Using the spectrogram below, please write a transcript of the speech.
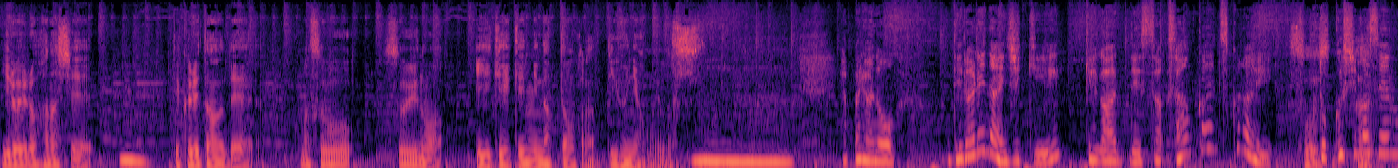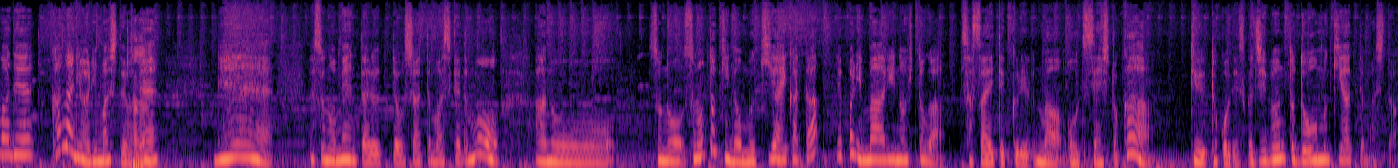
いろいろ話してうんてくれたので、まあ、そうそういうのはいい経験になったのかなっていうふうには思います、うん。やっぱりあの出られない時期怪我でさ3ヶ月くらいね。徳島戦までかなりありましたよね。ねえ。そのメンタルっておっしゃってますけどもあのーそのその時の向き合い方やっぱり周りの人が支えてくれる、まあ、大津選手とかっていうところですか？自分とどう向き合ってました、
